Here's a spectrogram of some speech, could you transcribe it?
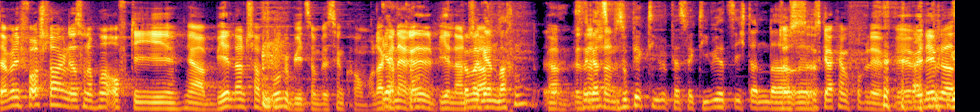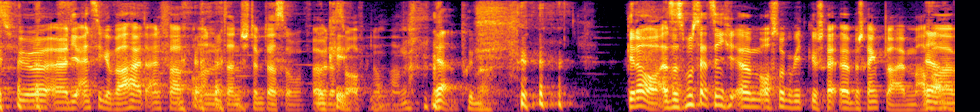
Da würde ich vorschlagen, dass wir nochmal auf die ja, Bierlandschaft Ruhrgebiet so ein bisschen kommen. Oder ja, generell können, Bierlandschaft. Können wir gerne machen. Ja, das ist eine ganz subjektive Perspektive jetzt sich dann da. Das äh, ist gar kein Problem. Wir, wir nehmen das für äh, die einzige Wahrheit einfach und dann stimmt das so, weil okay. wir das so aufgenommen haben. Ja, prima. Genau, also es muss jetzt nicht ähm, aufs Ruhrgebiet äh, beschränkt bleiben, aber ja.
